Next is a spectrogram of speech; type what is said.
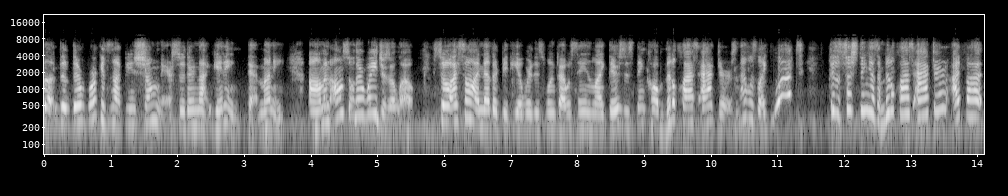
The, the, their work is not being shown there, so they're not getting that money. Um, and also their wages are low. So I saw another video where this one guy was saying like, there's this thing called middle class actors, and I was like, what? There's a such thing as a middle class actor? I thought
